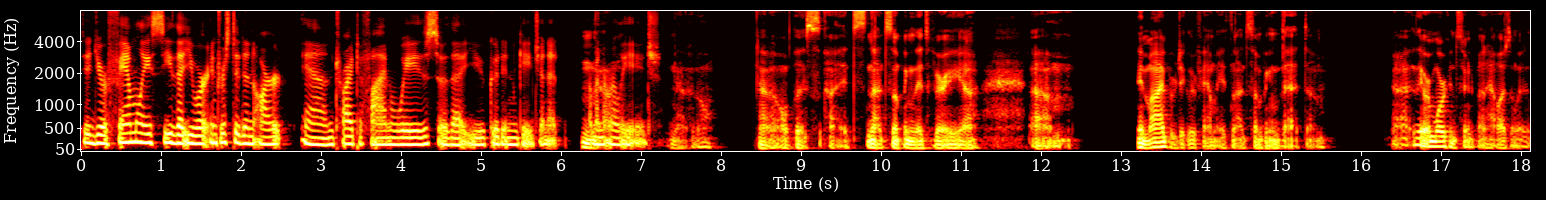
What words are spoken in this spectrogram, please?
Did your family see that you were interested in art and try to find ways so that you could engage in it from an early age? Not at all. Not at all. This uh, it's not something that's very. Uh, um, in my particular family, it's not something that um, uh, they were more concerned about how I was gonna,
